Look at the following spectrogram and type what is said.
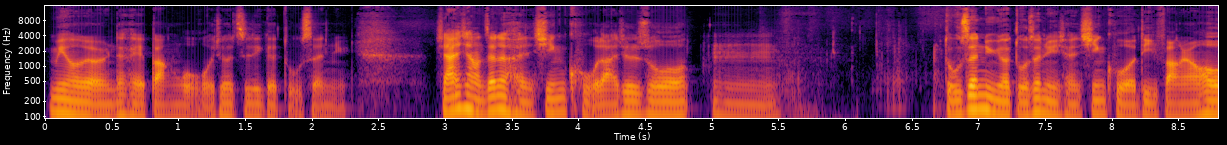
没有人可以帮我，我就是一个独生女。想一想，真的很辛苦啦。就是说，嗯，独生女有独生女很辛苦的地方。然后，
